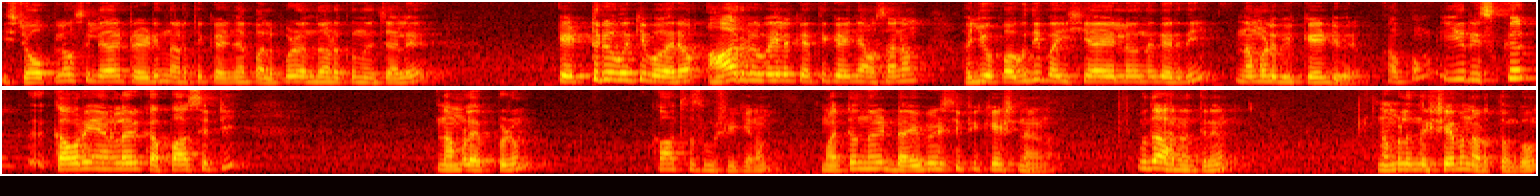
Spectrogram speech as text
ഈ സ്റ്റോപ്പ് ലോസ് ഇല്ലാതെ ട്രേഡിംഗ് നടത്തി കഴിഞ്ഞാൽ പലപ്പോഴും എന്ത് നടക്കുമെന്ന് വെച്ചാൽ എട്ട് രൂപയ്ക്ക് പകരം ആറ് രൂപയിലൊക്കെ എത്തിക്കഴിഞ്ഞാൽ അവസാനം അയ്യോ പകുതി പൈസ ആയല്ലോ എന്ന് കരുതി നമ്മൾ വിൽക്കേണ്ടി വരും. അപ്പം ഈ റിസ്ക് കവർ ചെയ്യാനുള്ള ഒരു കപ്പാസിറ്റി നമ്മളെപ്പോഴും കാത്തു സൂക്ഷിക്കണം. മറ്റൊന്ന് ഡൈവേഴ്സിഫിക്കേഷനാണ് ഉദാഹരണത്തിന് നമ്മൾ നിക്ഷേപം നടത്തുമ്പോൾ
